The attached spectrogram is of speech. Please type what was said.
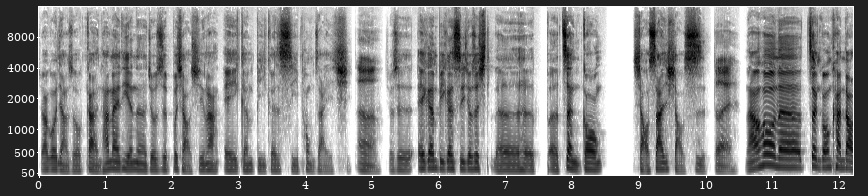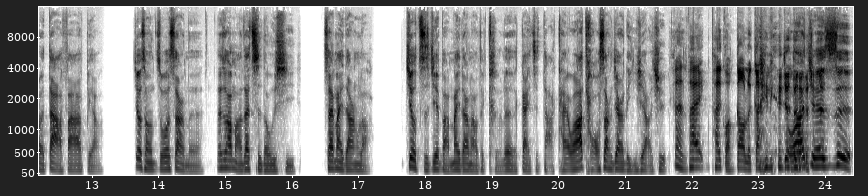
就要跟我讲说，干他那天呢，就是不小心让 A 跟 B 跟 C 碰在一起，嗯，就是 A 跟 B 跟 C 就是呃呃正宫小三小四，对，然后呢正宫看到了大发飙，就从桌上呢，那时候他马上在吃东西，在麦当劳就直接把麦当劳的可乐的盖子打开，往他头上这样淋下去，看拍拍广告的概念就完全是。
